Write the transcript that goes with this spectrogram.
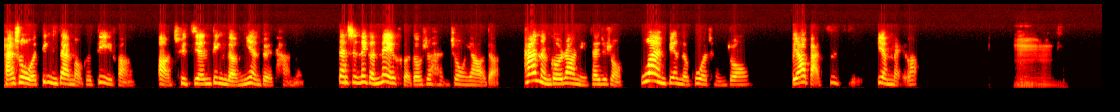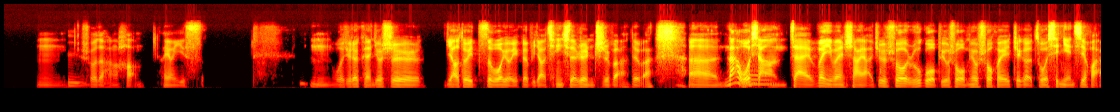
还嗯是说我定在某个地方啊，去坚定的面对他们。但是那个内核都是很重要的，它能够让你在这种万变的过程中，不要把自己变没了。嗯嗯，嗯说的很好，很有意思。嗯，我觉得可能就是要对自我有一个比较清晰的认知吧，对吧？呃，那我想，再问一问沙雅，就是说，如果比如说我们又说回这个做新年计划，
